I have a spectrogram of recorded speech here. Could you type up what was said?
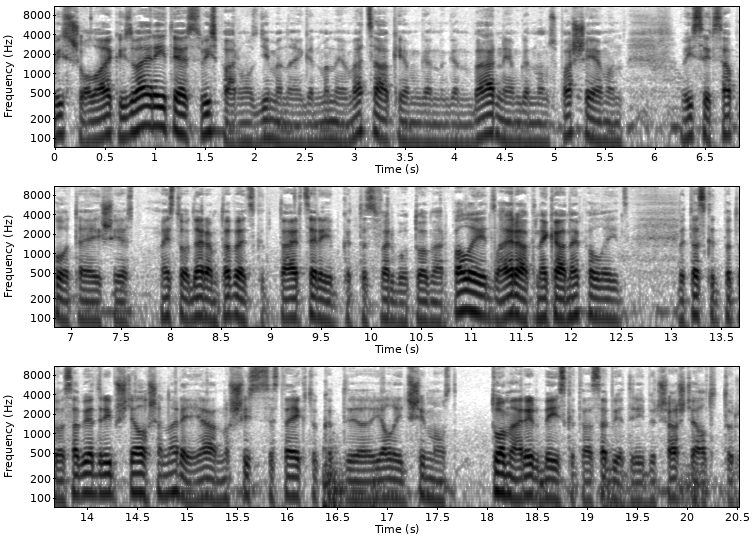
visu šo laiku izvairīties vispār mūsu ģimenei, gan maniem vecākiem, gan, gan bērniem, gan mums pašiem. Un, visi ir sapotējušies. Mēs to darām tāpēc, ka tā ir cerība, ka tas varbūt tomēr palīdz, vairāk nekā nepalīdz. Bet tas, ka par to sabiedrības šķelšanu arī, jā, nu šis es teiktu, ka ja līdz šim mums tomēr ir bijis, ka tā sabiedrība ir sašķelta tur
